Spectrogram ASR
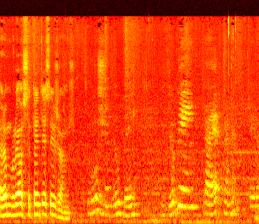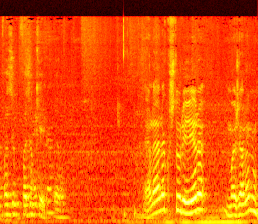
Ela morreu aos 76 anos. Poxa, Viveu bem. viveu bem, pra época, né? Era- Fazer, fazer o quê? época. Ela? Ela era costureira, mas ela não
